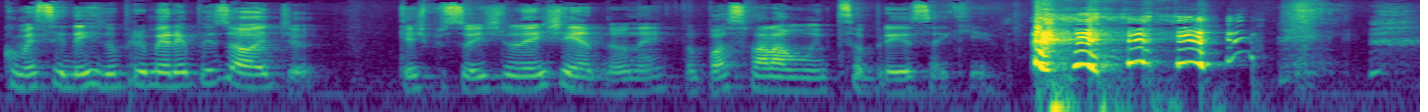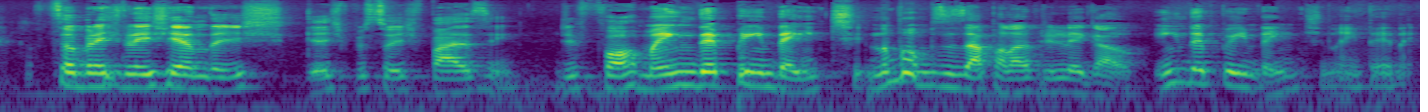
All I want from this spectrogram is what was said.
comecei desde o primeiro episódio. Que as pessoas legendam, né? Não posso falar muito sobre isso aqui. Sobre as legendas que as pessoas fazem de forma independente. Não vamos usar a palavra ilegal. Independente na internet.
